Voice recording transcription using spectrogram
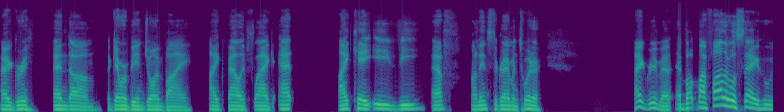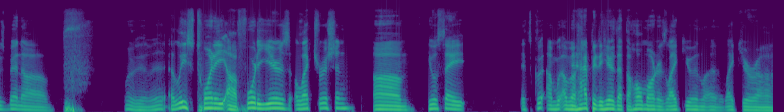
I agree. And um, again, we're being joined by Ike Vallie-Flagg at IKEVF on Instagram and Twitter. I agree, man. But my father will say, who's been uh, at least 20, uh, 40 years electrician, um, he will say, it's good. I'm, I'm happy to hear that the homeowners like you and uh, like your uh,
